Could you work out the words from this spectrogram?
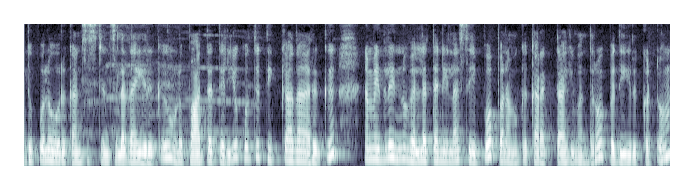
இது போல் ஒரு கன்சிஸ்டன்சியில் தான் இருக்குது உங்களுக்கு பார்த்தா தெரியும். கொஞ்சம் திக்காக தான் இருக்குது நம்ம இதில் இன்னும் வெள்ளை தண்ணியெலாம் சேர்ப்போம். இப்போ நமக்கு கரெக்டாகி வந்துடும் இப்போ இது இருக்கட்டும்.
